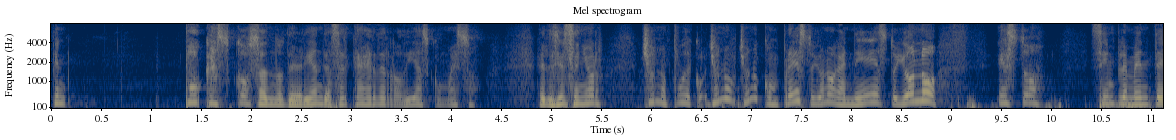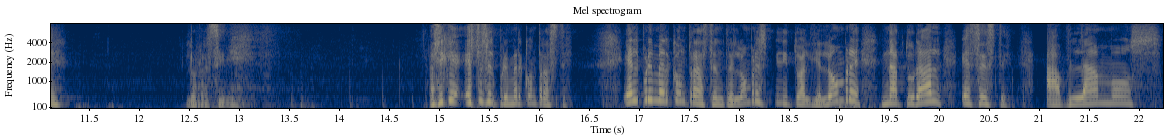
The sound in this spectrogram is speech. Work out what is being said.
Bien, pocas cosas nos deberían de hacer caer de rodillas como eso. Es decir, Señor, yo no pude, yo no, yo no compré esto, yo no gané esto, yo no, esto simplemente lo recibí. Así que este es el primer contraste. El primer contraste entre el hombre espiritual y el hombre natural es este. Hablamos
